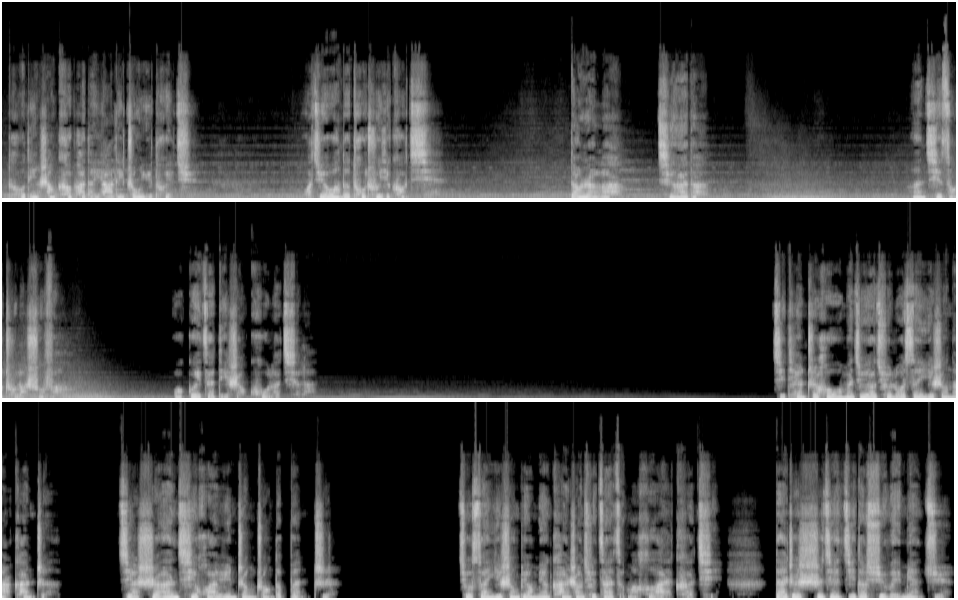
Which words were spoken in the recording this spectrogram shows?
头顶上可怕的压力终于褪去，我绝望的吐出一口气。当然了，亲爱的。安琪走出了书房，我跪在地上哭了起来。几天之后，我们就要去罗森医生那儿看诊，解释安琪怀孕症状的本质。就算医生表面看上去再怎么和蔼可亲，戴着世界级的虚伪面具。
